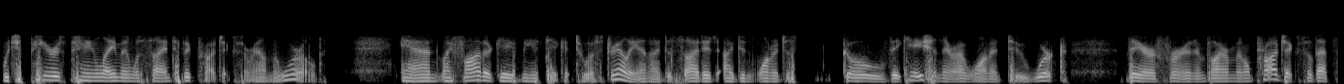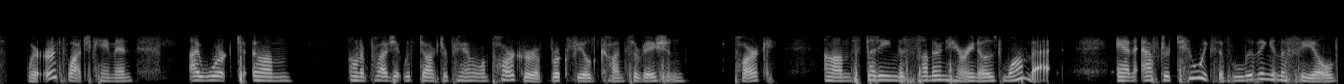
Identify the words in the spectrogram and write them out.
which pairs paying laymen with scientific projects around the world. And my father gave me a ticket to Australia, and I decided I didn't want to just go vacation there. I wanted to work there for an environmental project. So that's where Earthwatch came in. I worked um, on a project with Dr. Pamela Parker of Brookfield Conservation Park, um, studying the southern hairy-nosed wombat. And after two weeks of living in the field,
